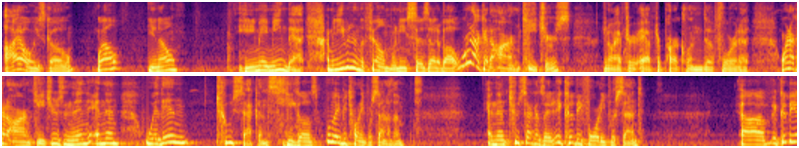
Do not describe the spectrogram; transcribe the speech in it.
I always go, well, you know, he may mean that. I mean, even in the film when he says that about we're not going to arm teachers, you know, after after Parkland, uh, Florida, we're not going to arm teachers, and then and then within two seconds he goes, well, maybe twenty percent of them, and then two seconds later it could be forty percent. Um, it could be.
